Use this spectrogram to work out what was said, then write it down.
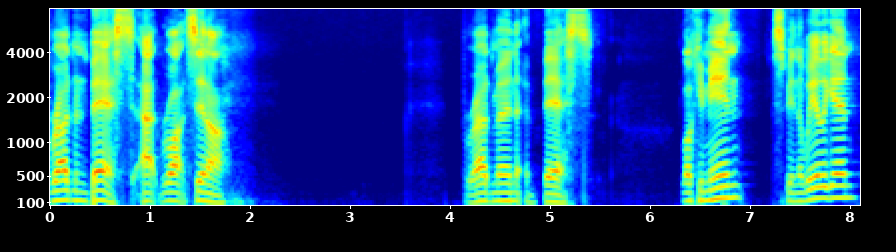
Bradman Best at right center. Bradman Best. Lock him in. Spin the wheel again.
